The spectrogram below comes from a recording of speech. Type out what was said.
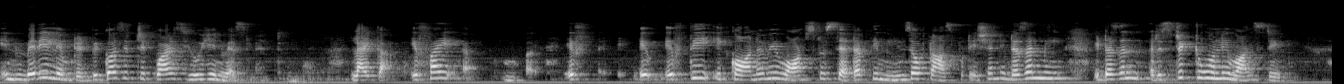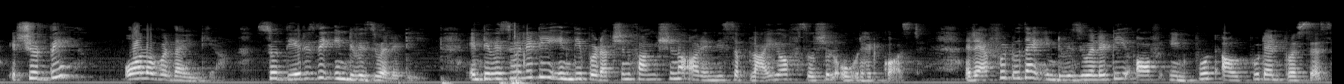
in very limited because it requires huge investment. Like uh, if I uh, if, if if the economy wants to set up the means of transportation it doesn't mean it doesn't restrict to only one state. It should be all over the India. So there is the individuality. Individuality in the production function or in the supply of social overhead cost. Refer to the individuality of input, output and process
